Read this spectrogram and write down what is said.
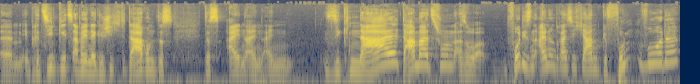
ähm, im Prinzip geht es aber in der Geschichte darum, dass, dass ein, ein, ein Signal damals schon, also vor diesen 31 Jahren gefunden wurde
